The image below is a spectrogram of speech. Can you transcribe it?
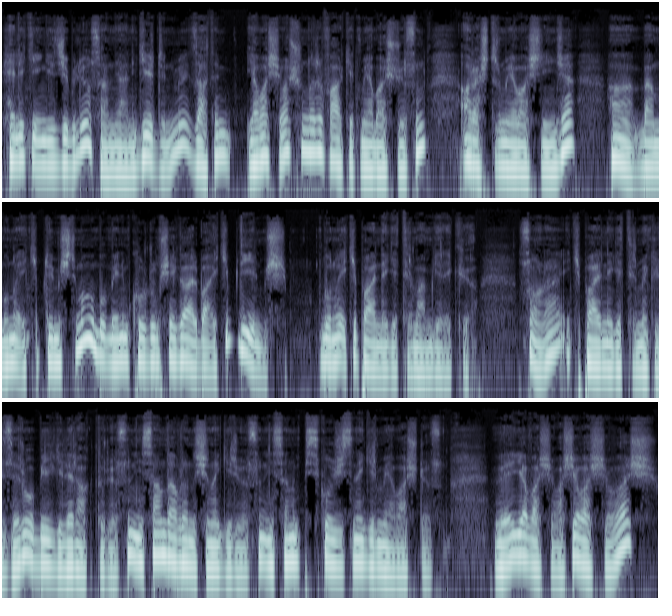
Hele ki İngilizce biliyorsan yani girdin mi zaten yavaş yavaş şunları fark etmeye başlıyorsun. Araştırmaya başlayınca ha ben buna ekip demiştim ama bu benim kurduğum şey galiba ekip değilmiş. Bunu ekip haline getirmem gerekiyor. Sonra ekip haline getirmek üzere o bilgileri aktarıyorsun. İnsan davranışına giriyorsun. insanın psikolojisine girmeye başlıyorsun. Ve yavaş yavaş yavaş yavaş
